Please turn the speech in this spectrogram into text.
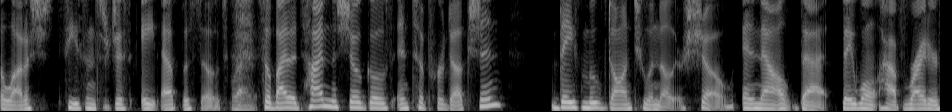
a lot of sh- seasons are just eight episodes. Right. So by the time the show goes into production, they've moved on to another show. And now that they won't have writer,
